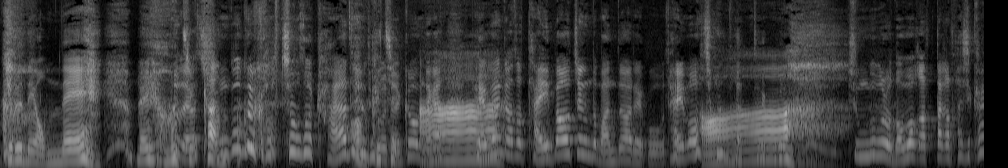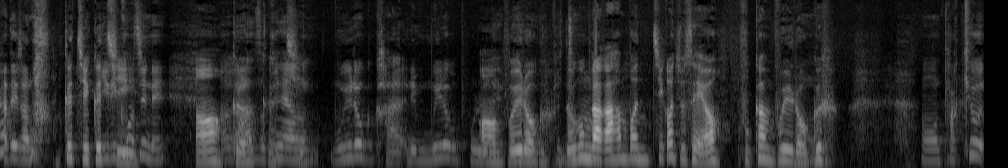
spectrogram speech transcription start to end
그러네 없네. 매우 직항. 중국을 거쳐서 가야 되는 어, 거잖아. 그럼 아. 내가 대만 가서 달바오증도 만들어야 되고 달바오증 아. 만들고 중국으로 넘어갔다가 다시 가야 되잖아. 그치 그치. 일이 커지네. 어, 그, 그래서 그냥 브이로그 가 브이로그 볼래. 어 브이로그 누군가가 한번 찍어주세요. 북한 브이로그. 어, 어 다큐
